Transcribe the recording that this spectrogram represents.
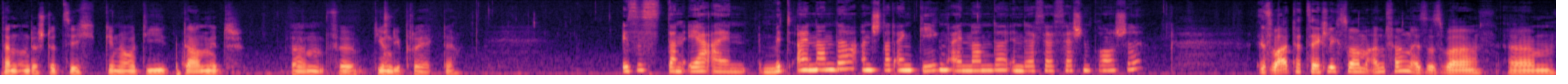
dann unterstütze ich genau die damit ähm, für die und die Projekte. Ist es dann eher ein Miteinander anstatt ein Gegeneinander in der Fair Fashion Branche? Es war tatsächlich so am Anfang. Also es war ähm,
